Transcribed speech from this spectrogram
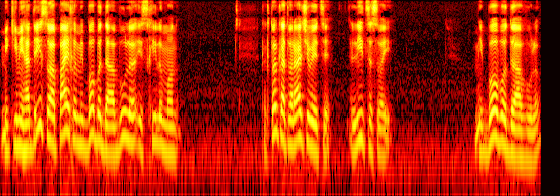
Микими хадрису апайхами боба да авула из хиломон. Как только отворачиваете лица свои, ми бобо да авула,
